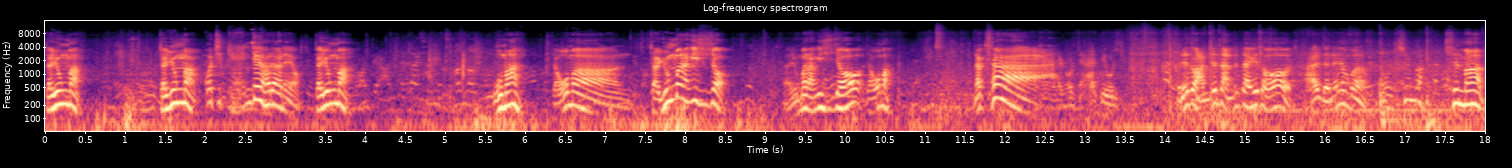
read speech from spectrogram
자 6만. 자 6만. 꽃이 굉장히 화려하네요. 자 6만. 5만. 자 5만. 자 6만 안 계시죠. 자 6만 안 계시죠. 자 5만. 낙찰! 우리 그래도 안 된다 안 된다 해도 잘 되네요 뭐. 7만. 7만.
